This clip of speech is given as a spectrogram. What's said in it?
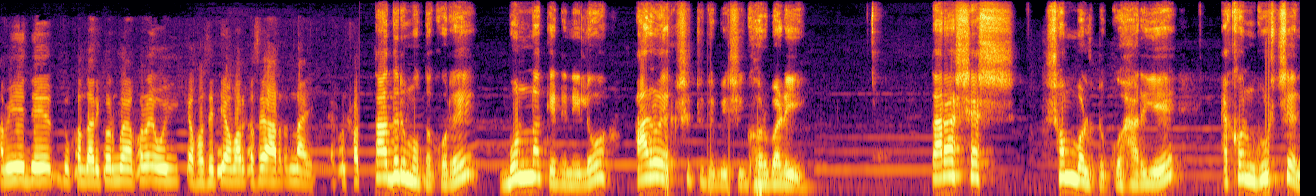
আমি এই যে দোকানদারি কর্ম এখন ওই ক্যাপাসিটি আমার কাছে আর নাই। এখন তাদের মতো করে বন্যা কেটে নিল আরও একশোটির বেশি ঘরবাড়ি। তারা শেষ সম্বলটুকু হারিয়ে এখন ঘুরছেন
